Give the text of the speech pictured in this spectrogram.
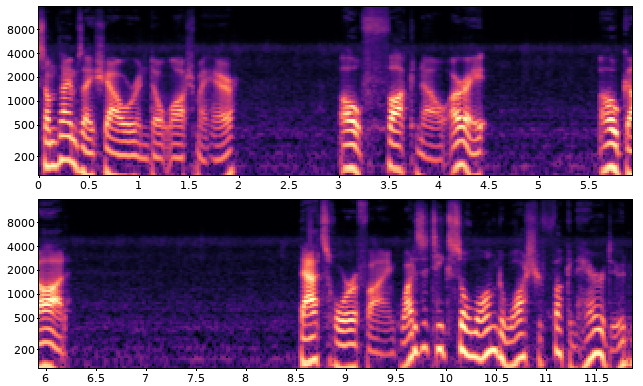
Sometimes I shower and don't wash my hair. Oh, fuck no. Alright. Oh, God. That's horrifying. Why does it take so long to wash your fucking hair, dude?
